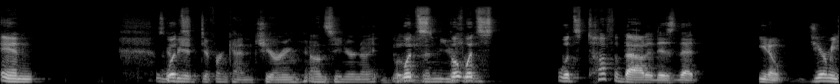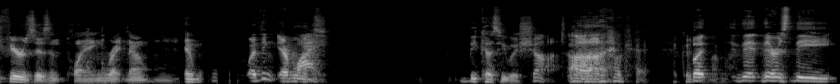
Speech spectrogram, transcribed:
and It's gonna be a different kind of cheering on senior night. what's than but what's what's tough about it is that you know Jeremy Fears isn't playing right now, Mm. and I think Why? everyone's because he was shot. Uh, Uh, okay. I but th- there's the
